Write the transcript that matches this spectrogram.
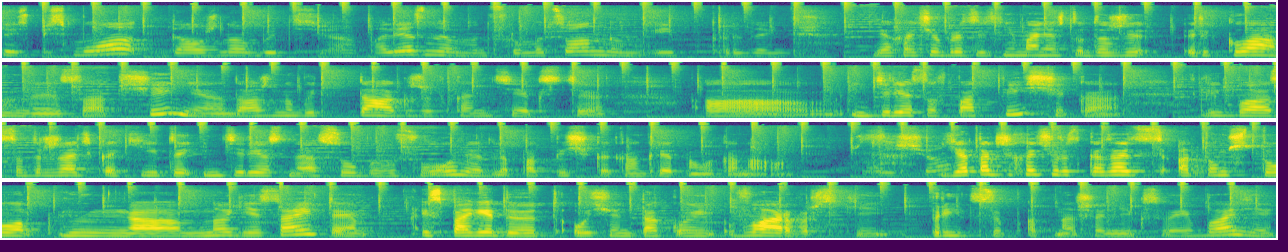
То есть письмо должно быть э, полезным, информационным и продающим. Я хочу обратить внимание, что даже рекламные сообщения должны быть также в контексте э, интересов подписчика, либо содержать какие-то интересные особые условия для подписчика конкретного канала. Еще? Я также хочу рассказать о том, что а, многие сайты исповедуют очень такой варварский принцип отношения к своей базе,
